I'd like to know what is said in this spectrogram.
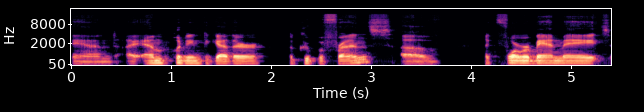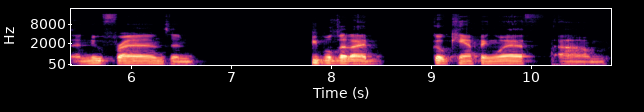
and I am putting together a group of friends of like former bandmates and new friends and people that I'd go camping with, um,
